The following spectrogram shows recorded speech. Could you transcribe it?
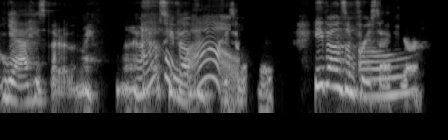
Yeah, he's better than me. Oh, he, found some free oh, wow. stuff. he found some free stuff Oh, here.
